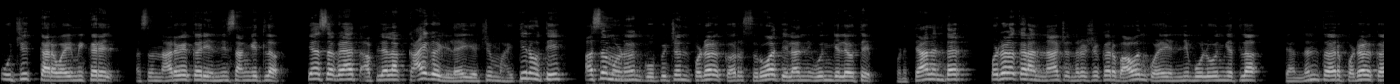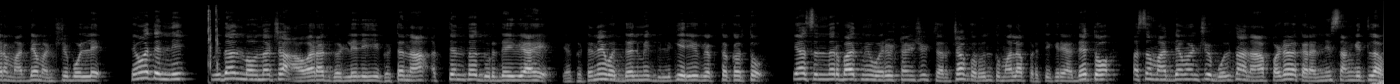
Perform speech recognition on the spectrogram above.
उचित कारवाई मी करेल असं नार्वेकर यांनी सांगितलं. या सगळ्यात आपल्याला काय घडलंय याची माहिती नव्हती असं म्हणत गोपीचंद पडळकर सुरुवातीला निघून गेले होते. पण त्यानंतर पडळकरांना चंद्रशेखर बावनकुळे यांनी बोलवून घेतलं. त्यानंतर पडळकर माध्यमांशी बोलले. तेव्हा त्यांनी विधान भवनाच्या आवारात घडलेली ही घटना अत्यंत दुर्दैवी आहे. या घटनेबद्दल मी दिलगिरी व्यक्त करतो. या संदर्भात मी वरिष्ठांशी चर्चा करून तुम्हाला प्रतिक्रिया देतो असं माध्यमांशी बोलताना पडळकरांनी सांगितलं.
